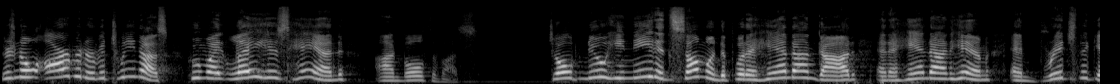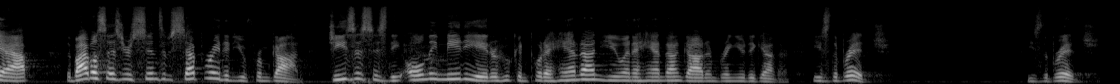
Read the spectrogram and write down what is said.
There's no arbiter between us who might lay his hand on both of us. Job knew he needed someone to put a hand on God and a hand on him and bridge the gap. The Bible says your sins have separated you from God. Jesus is the only mediator who can put a hand on you and a hand on God and bring you together. He's the bridge. He's the bridge.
